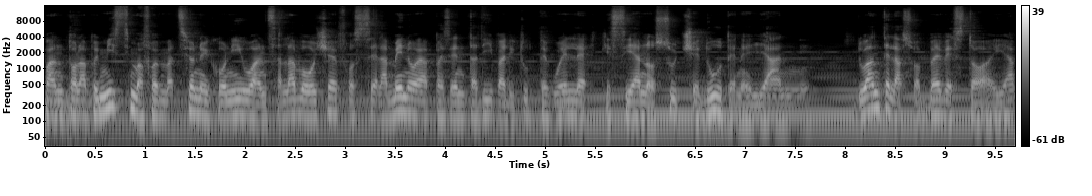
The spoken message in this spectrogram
quanto la primissima formazione con Iwans alla voce fosse la meno rappresentativa di tutte quelle che siano succedute negli anni. Durante la sua breve storia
